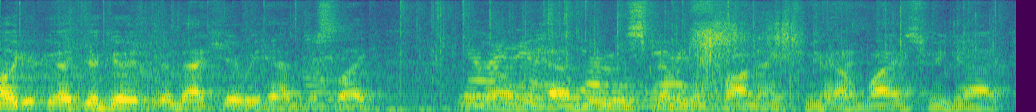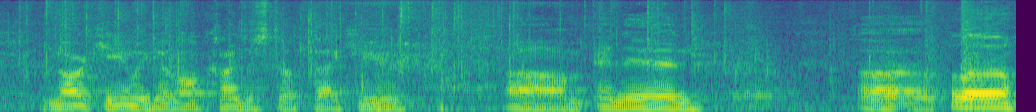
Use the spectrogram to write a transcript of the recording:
Oh, you're good. You're good. And back here we have just like, you know, we have women's feminine products. We got wipes. We got Narcan. We got all kinds of stuff back here, um, and then Hello.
